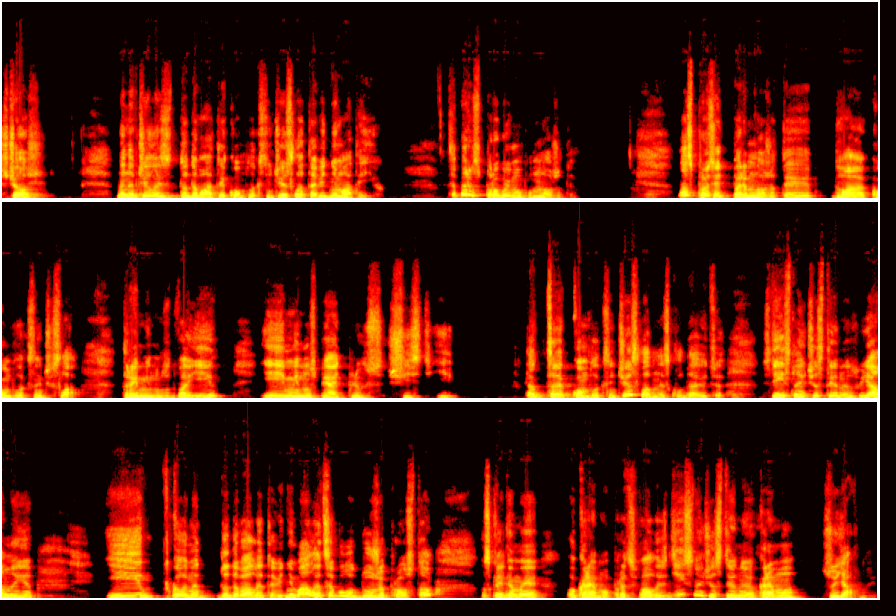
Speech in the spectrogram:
Що ж, ми навчились додавати комплексні числа та віднімати їх. Тепер спробуємо помножити. Нас просять перемножити два комплексні числа 3 мінус 2і і мінус 5 плюс 6і. Так, це комплексні числа, вони складаються з дійсної частини, з уявної. І коли ми додавали та віднімали, це було дуже просто, оскільки ми окремо працювали з дійсною частиною, окремо з уявною.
